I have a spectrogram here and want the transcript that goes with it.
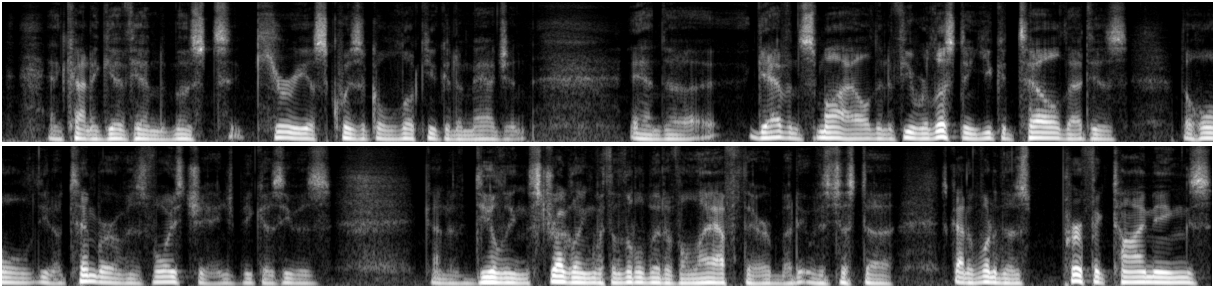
and kind of gave him the most curious, quizzical look you could imagine. And uh, Gavin smiled, and if you were listening, you could tell that his the whole you know timbre of his voice changed because he was kind of dealing, struggling with a little bit of a laugh there, but it was just a, it's kind of one of those perfect timings,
